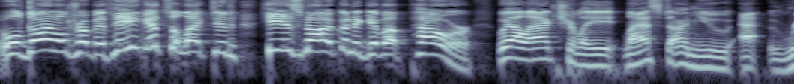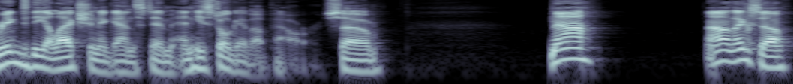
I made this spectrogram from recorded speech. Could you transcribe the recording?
Well, Donald Trump, if he gets elected, he's not going to give up power. Well, actually, last time you uh, rigged the election against him, and he still gave up power. So, nah, I don't think so.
